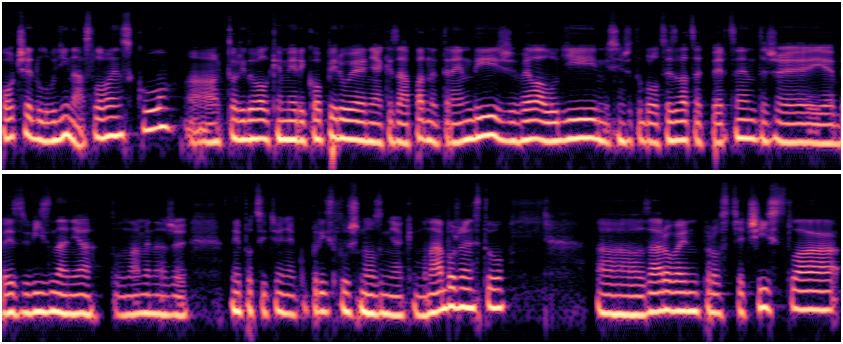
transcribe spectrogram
počet ľudí na Slovensku, a, ktorý do veľkej miery kopíruje nejaké západné trendy, že veľa ľudí, myslím, že to bolo cez 20%, že je bez význania. To znamená, že nepocituje nejakú príslušnosť k nejakému náboženstvu. A zároveň proste čísla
